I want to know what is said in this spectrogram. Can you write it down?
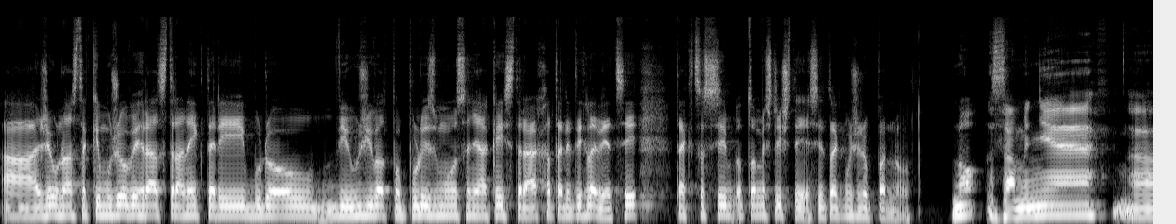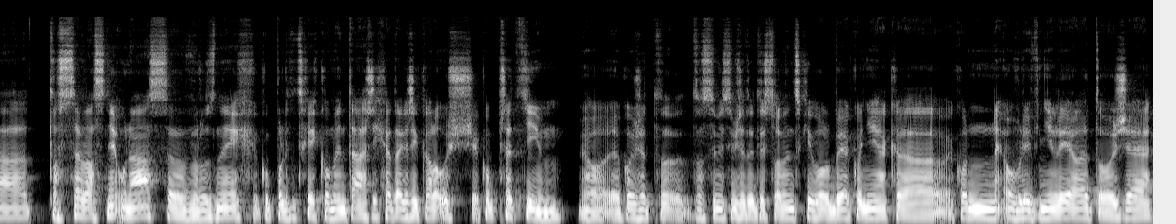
A že u nás taky můžou vyhrát strany, které budou využívat populismus a nějaký strach a tady tyhle věci. Tak co si o tom myslíš ty, jestli tak může dopadnout? No za mě eh, to se vlastně u nás v různých jako politických komentářích a tak říkalo už jako předtím, jo, jako že to, to si myslím, že ty, ty slovenské volby jako nějak eh, jako neovlivnili, ale to, že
